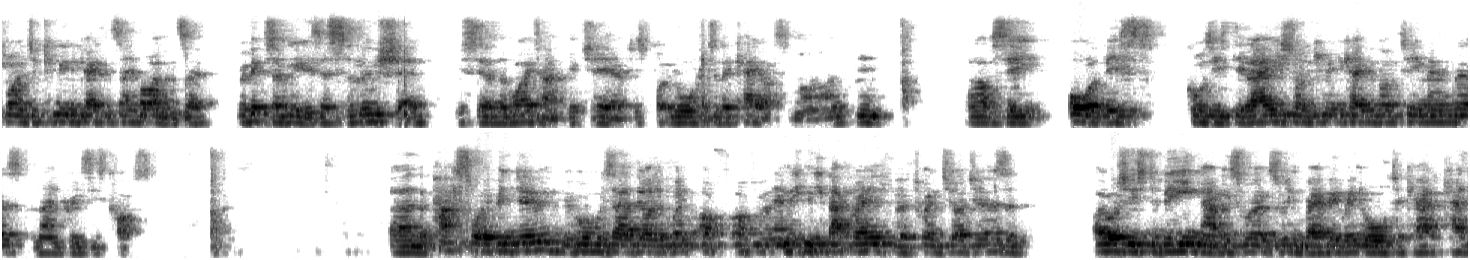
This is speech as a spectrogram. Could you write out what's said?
trying to communicate in the same environment. So Revizto really is a solution you see on the right hand picture here, just putting order to the chaos in my mind. Mm. And obviously, all of this causes delays trying to communicate with other team members and that increases costs. And the past, what we've been doing, we've always had the idea, went off, off from an MEP background for 20 odd years. And I always used to be in Navisworks, in Revit, in AutoCAD, CAD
